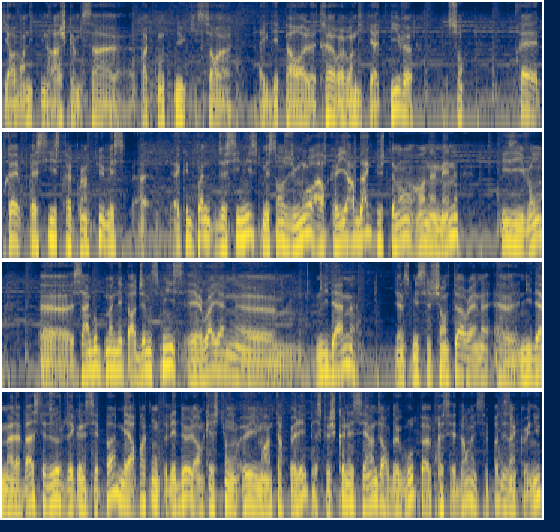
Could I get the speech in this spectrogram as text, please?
qui revendique une rage comme ça, euh, pas contenu, qui sort avec des paroles très revendicatives, sont très très précises, très pointues, mais avec une pointe de cynisme et sens d'humour, alors que Yardak justement en amène. Ils y vont. Euh, c'est un groupe mené par James Smith et Ryan euh, Needham. James Smith, c'est le chanteur, Ryan euh, Needham à la basse. Les deux autres, je les connaissais pas. Mais alors, par contre, les deux là en question, eux, ils m'ont interpellé parce que je connaissais un de leurs deux groupes euh, précédents et c'est pas des inconnus.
